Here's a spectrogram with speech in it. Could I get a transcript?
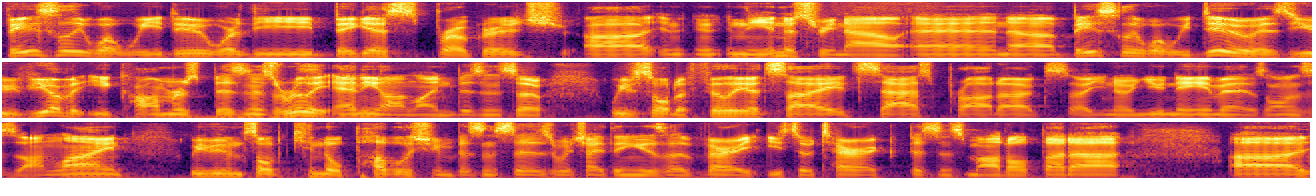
basically, what we do, we're the biggest brokerage uh, in, in, the industry now, and uh, basically, what we do is, you if you have an e-commerce business or really any online business, so we've sold affiliate sites, SaaS products, uh, you know, you name it, as long as it's online. We've even sold Kindle publishing businesses, which I think is a very esoteric business model, but uh,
